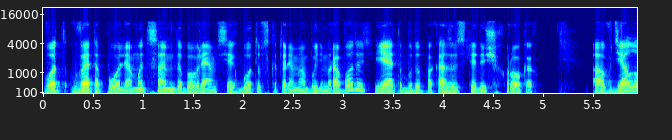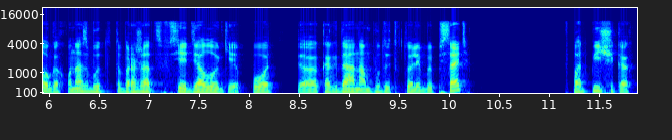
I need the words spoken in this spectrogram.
Вот в это поле мы с вами добавляем всех ботов, с которыми мы будем работать. Я это буду показывать в следующих уроках. А в диалогах у нас будут отображаться все диалоги, по, э, когда нам будет кто-либо писать. В подписчиках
